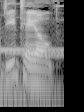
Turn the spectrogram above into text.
details.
